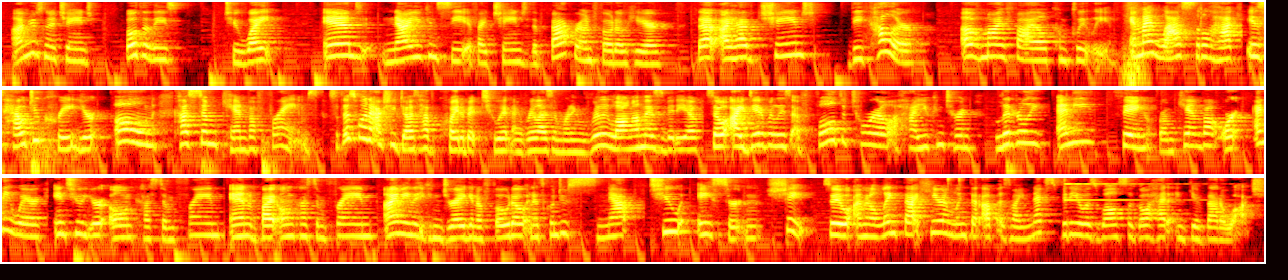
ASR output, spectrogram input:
I'm just gonna change both of these to white. And now you can see if I change the background photo here that I have changed the color of my file completely. And my last little hack is how to create your own custom Canva frames. So this one actually does have quite a bit to it and I realize I'm running really long on this video. So I did release a full tutorial on how you can turn literally any thing from Canva or anywhere into your own custom frame. And by own custom frame, I mean that you can drag in a photo and it's going to snap to a certain shape. So I'm gonna link that here and link that up as my next video as well. So go ahead and give that a watch.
